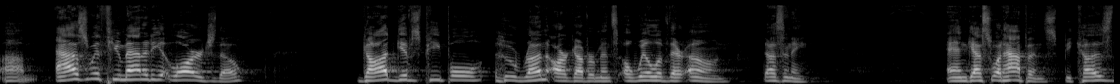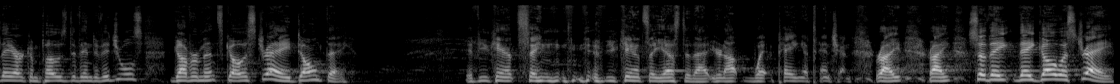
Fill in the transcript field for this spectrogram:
Um, as with humanity at large, though, God gives people who run our governments a will of their own doesn't he? And guess what happens? Because they are composed of individuals, governments go astray, don't they? If you can't say if you can't say yes to that, you're not paying attention, right? Right? So they they go astray.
